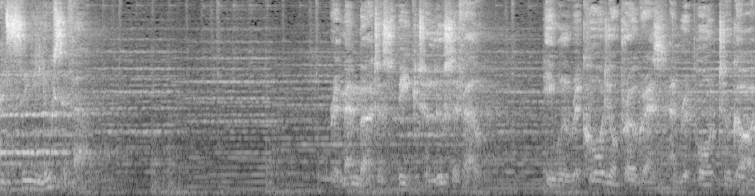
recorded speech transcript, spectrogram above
can see Lucifer. Remember to speak to Lucifer. He will record your progress and report to God.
